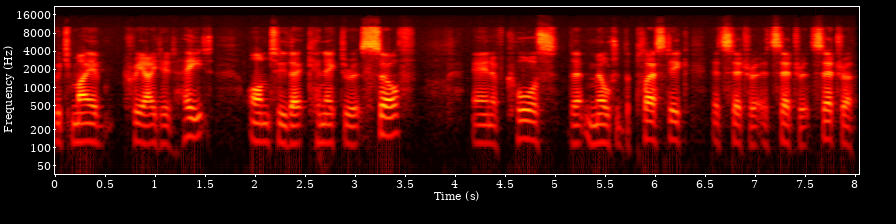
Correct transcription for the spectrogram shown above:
which may have created heat onto that connector itself and of course that melted the plastic etc etc etc.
